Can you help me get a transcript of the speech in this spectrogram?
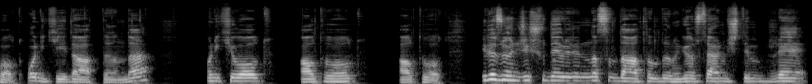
volt. 12'yi dağıttığında 12 volt, 6 volt, 6 volt. Biraz önce şu devrenin nasıl dağıtıldığını göstermiştim. R,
